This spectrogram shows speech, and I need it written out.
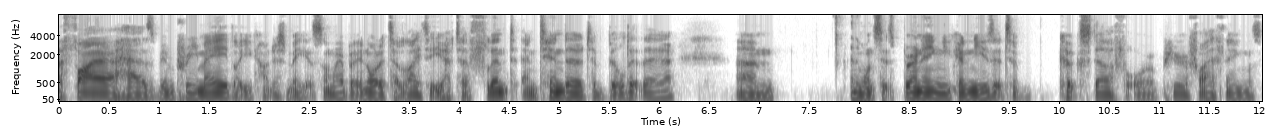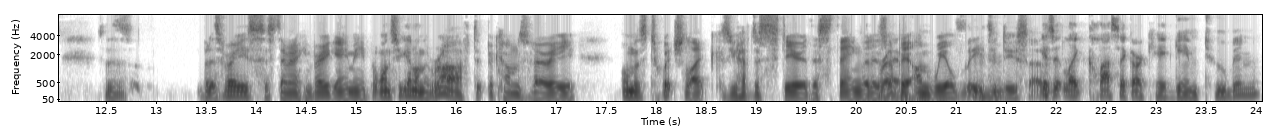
a fire has been pre-made. Like you can't just make it somewhere. But in order to light it, you have to have flint and tinder to build it there and once it's burning, you can use it to cook stuff or purify things. So there's, but it's very systemic and very gamey. But once you get on the raft, it becomes very almost Twitch-like because you have to steer this thing that is a bit unwieldy to mm-hmm. do so. is it like classic arcade game Toobin'?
